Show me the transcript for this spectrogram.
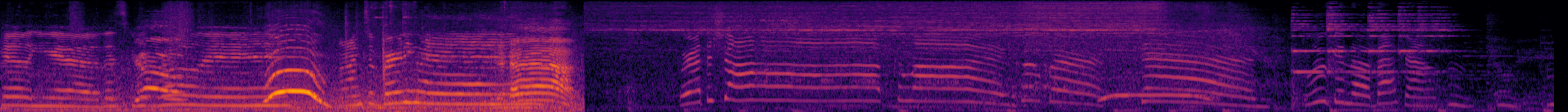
Hell yeah. Let's get Go. rolling. Woo! On to Burning Man. Yeah! We're at the shop. Clyde, Cooper, Dan, Luke in the background. Mm, mm,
